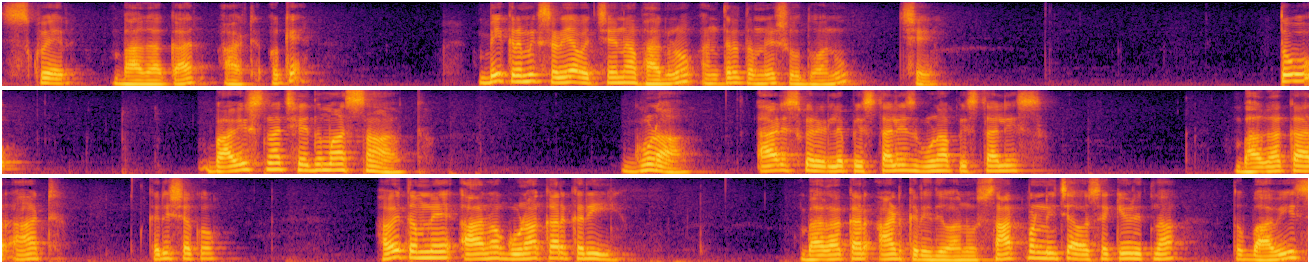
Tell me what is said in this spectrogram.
સ્ક્વેર ભાગાકાર આઠ. ઓકે બે ક્રમિક સળિયા વચ્ચેના ભાગનો અંતર તમને શોધવાનું છે. તો બાવીસના છેદમાં સાત ગુણા આર સ્ક્વેર એટલે પિસ્તાલીસ ગુણા પિસ્તાલીસ ભાગાકાર આઠ કરી શકો. હવે તમને આનો ગુણાકાર કરી ભાગાકાર આઠ કરી દેવાનું. સાત પણ નીચે આવશે કેવી રીતના? તો બાવીસ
